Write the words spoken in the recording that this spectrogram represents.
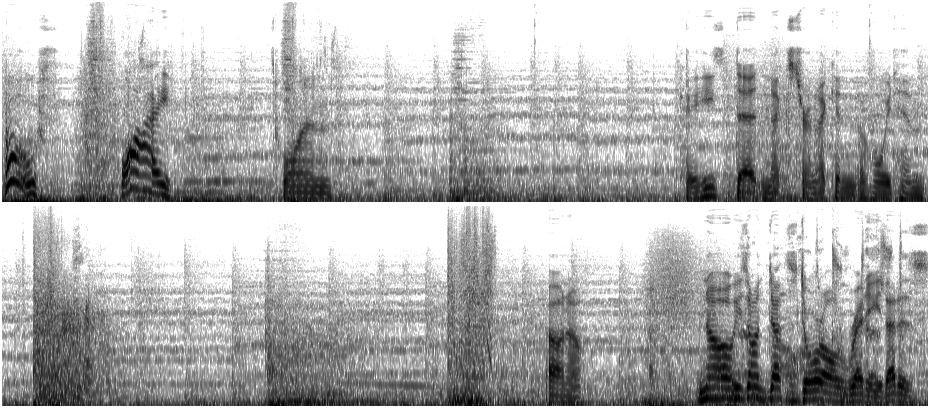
Both! Why? It's one. Okay, he's dead next turn. I can avoid him. Oh no. No, he's on death's door already. That is...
